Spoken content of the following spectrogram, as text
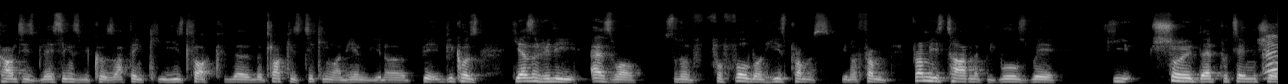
count his blessings because I think his clock, the, the clock is ticking on him, you know, because he hasn't really as well sort of fulfilled on his promise, you know, from from his time at the Bulls where he showed that potential. I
